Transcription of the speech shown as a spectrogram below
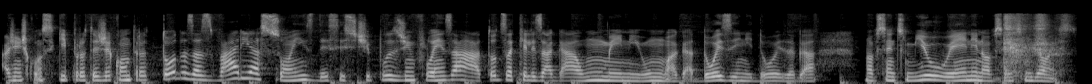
a gente conseguir proteger contra todas as variações desses tipos de influenza A, todos aqueles H1N1, H2N2, H900 mil, N900 milhões.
